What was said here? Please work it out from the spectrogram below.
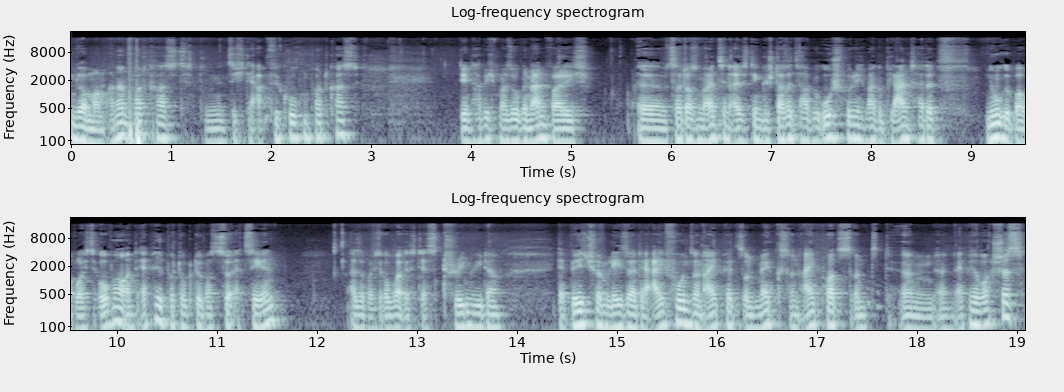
Ja, meinem anderen Podcast, der nennt sich der Apfelkuchen-Podcast. Den habe ich mal so genannt, weil ich äh, 2019, als ich den gestartet habe, ursprünglich mal geplant hatte, nur über VoiceOver und Apple-Produkte was zu erzählen. Also VoiceOver ist der Screenreader, der Bildschirmleser der iPhones und iPads und Macs und iPods und ähm, äh, Apple Watches.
